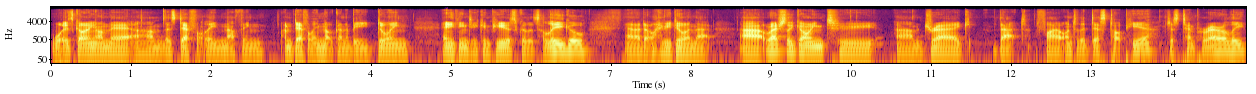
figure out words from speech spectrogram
what is going on there. Um, there's definitely nothing, I'm definitely not going to be doing anything to computers because it's illegal and I don't want to be doing that. Uh, we're actually going to um, drag that file onto the desktop here just temporarily.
